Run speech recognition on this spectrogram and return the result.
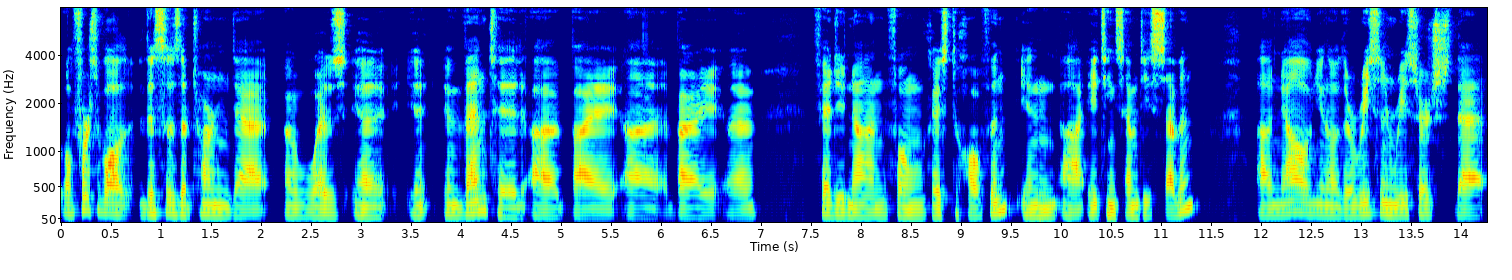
well, first of all, this is a term that uh, was uh, invented uh, by uh, by uh, Ferdinand von Richthofen in 1877. now, you know, the recent research that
